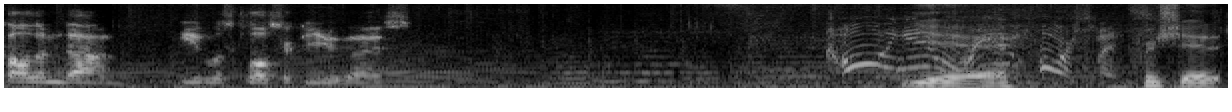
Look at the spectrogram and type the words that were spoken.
Someone called him down. He was closer to you guys. Calling Yeah. reinforcements. Appreciate it.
